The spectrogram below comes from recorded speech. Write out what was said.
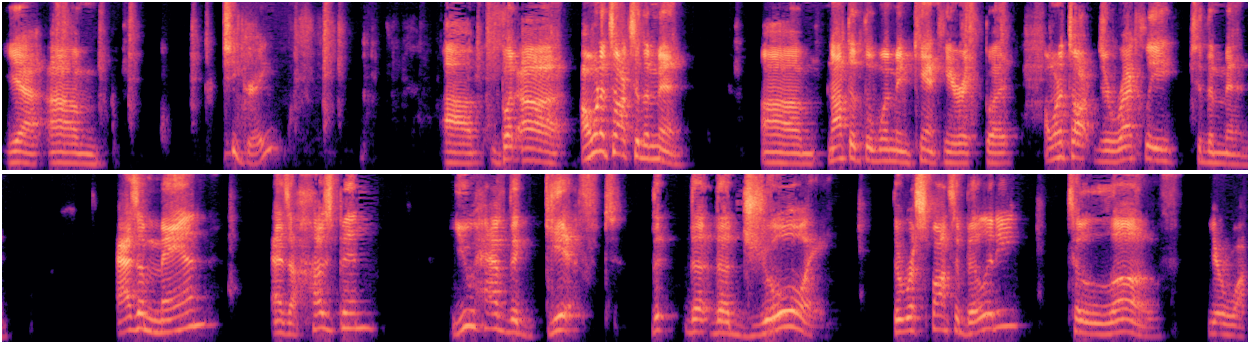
Yeah, um, she great? Uh, but uh, I want to talk to the men. Um, not that the women can't hear it, but I want to talk directly to the men. As a man, as a husband, you have the gift, the, the, the joy, the responsibility to love your wife.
